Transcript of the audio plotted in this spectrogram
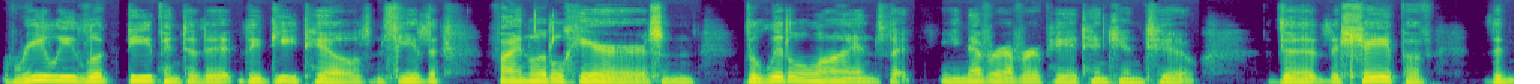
really look deep into the, the details and see the fine little hairs and the little lines that you never ever pay attention to. The the shape of the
